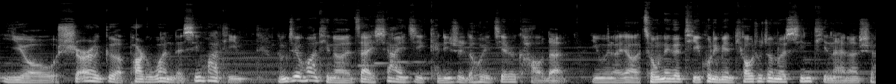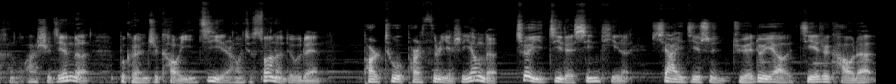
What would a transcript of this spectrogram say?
有十二个 Part One 的新话题，那么这个话题呢在下一季肯定是都会接着考的，因为呢要从那个题库里面挑出这么多新题来呢是很花时间的，不可能只考一季然后就算了，对不对？Part Two、Part Three 也是一样的，这一季的新题呢，下一季是绝对要接着考的。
